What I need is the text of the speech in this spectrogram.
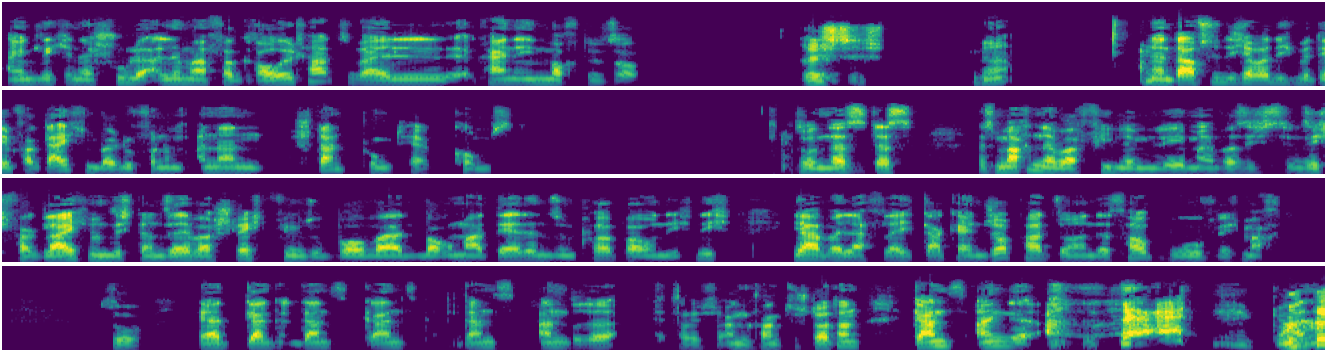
eigentlich in der Schule alle mal vergrault hat, weil keiner ihn mochte so. Richtig. Und dann darfst du dich aber nicht mit dem vergleichen, weil du von einem anderen Standpunkt her kommst. So, und das ist das, das machen aber viele im Leben, einfach sich, sich vergleichen und sich dann selber schlecht fühlen. So, boah, wa- warum hat der denn so einen Körper und ich nicht? Ja, weil er vielleicht gar keinen Job hat, sondern das hauptberuflich macht. So, er hat ganz, ganz, ganz, ganz andere, jetzt habe ich angefangen zu stottern, ganz, ange, ganz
